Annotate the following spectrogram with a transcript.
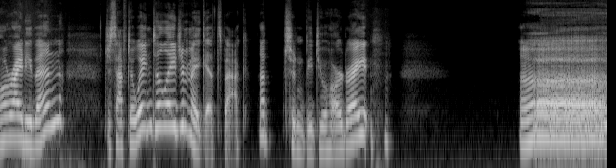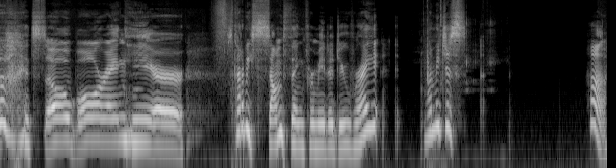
Alrighty then. Just have to wait until Agent May gets back. That shouldn't be too hard, right? Ugh, it's so boring here. There's gotta be something for me to do, right? Let me just. Huh.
